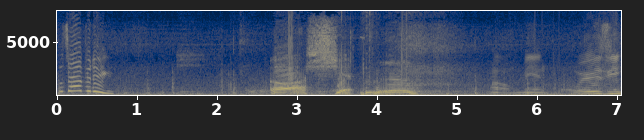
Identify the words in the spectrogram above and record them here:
What's happening? Oh shit, man. Oh man, where is he?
